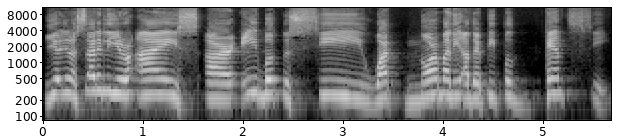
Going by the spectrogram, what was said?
You, you know, suddenly your eyes are able to see what normally other people can't see.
